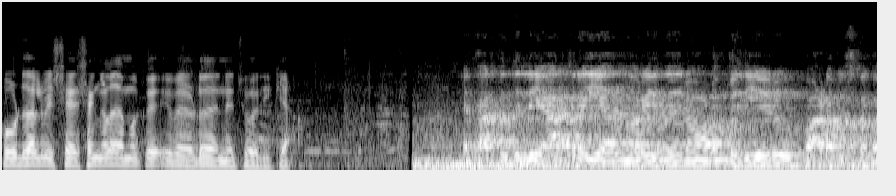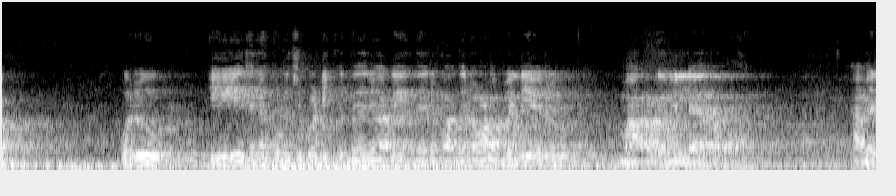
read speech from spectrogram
കൂടുതൽ വിശേഷങ്ങൾ നമുക്ക് ഇവരോട് തന്നെ ചോദിക്കാം. യഥാർത്ഥത്തിൽ യാത്ര ചെയ്യുക എന്ന് പറയുന്നതിനോളം വലിയൊരു പാഠപുസ്തകം. ഒരു ഏജിനെ കുറിച്ച് പഠിക്കുന്നതിനും അറിയുന്നതിനും അതിനോളം വലിയൊരു മാർഗമില്ല എന്നുള്ളതാണ്. അവർ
